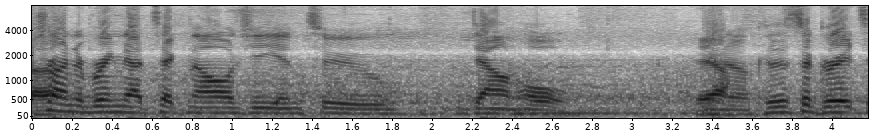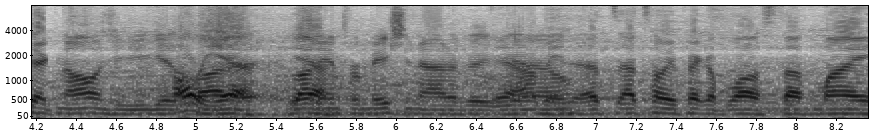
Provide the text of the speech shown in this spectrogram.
We're trying to bring that technology into downhole. Yeah. You know, because it's a great technology. You get a Oh, lot, yeah, of, lot of information out of it. Yeah, you I mean that's, that's how we pick up a lot of stuff. My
